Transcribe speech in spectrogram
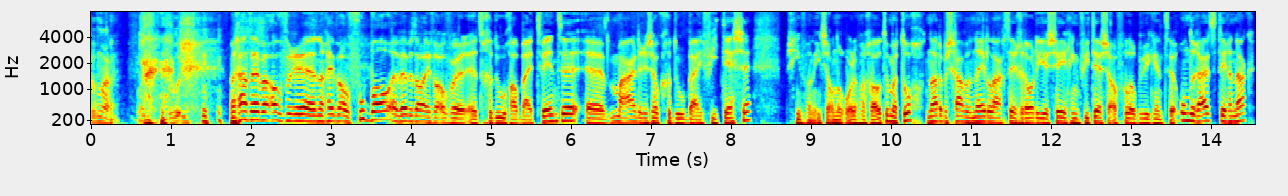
doe maar. We gaan het hebben over, uh, nog even over voetbal. Uh, we hebben het al even over het gedoe gehad bij Twente. Uh, maar er is ook gedoe bij Vitesse. Misschien van iets andere orde van grootte. Maar toch, na de beschamende nederlaag tegen Rode JC... ging Vitesse afgelopen weekend onderuit tegen NAC.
